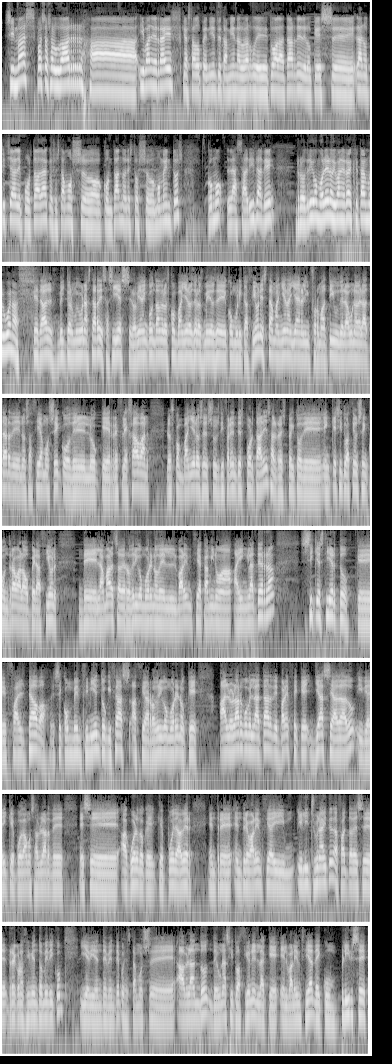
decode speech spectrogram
Sin más, paso a saludar a Iván Herráez, que ha estado pendiente también a lo largo de toda la tarde de lo que es eh, la noticia de portada que os estamos contando en estos momentos, como la salida de Rodrigo Moreno, Iván Herrera, ¿qué tal? Muy buenas. ¿Qué tal, Víctor? Muy buenas tardes. Así es, se lo vienen contando los compañeros de los medios de comunicación. Esta mañana ya en el informativo de la una de la tarde nos hacíamos eco de lo que reflejaban los compañeros en sus diferentes portales al respecto de en qué situación se encontraba la operación de la marcha de Rodrigo Moreno del Valencia camino a Inglaterra. Sí que es cierto que faltaba ese convencimiento quizás hacia Rodrigo Moreno que a lo largo de la tarde parece que ya se ha dado y de ahí que podamos hablar de ese acuerdo que, puede haber entre, entre Valencia y, Leeds United a falta de ese reconocimiento médico. Y evidentemente pues estamos eh, hablando de una situación en la que el Valencia de cumplirse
